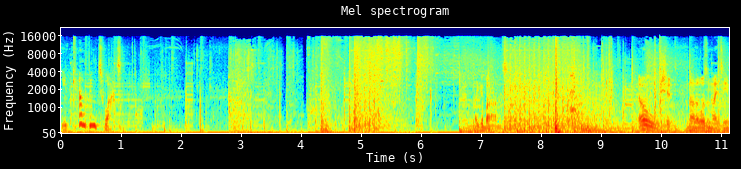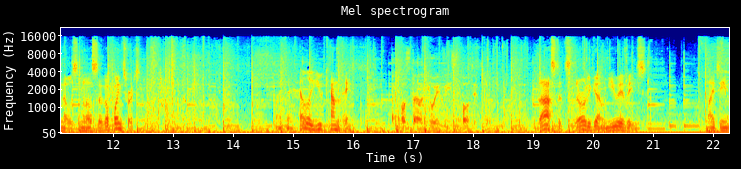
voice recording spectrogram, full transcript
you camping twat? Like a boss. Oh shit. No, that wasn't my team, that was someone else that got points for it. Where the hell are you camping? Hostile UAV spotted. Bastards, they're already getting UAVs. My team.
